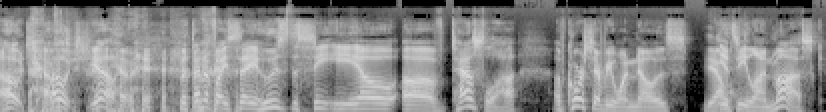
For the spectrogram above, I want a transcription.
ouch, ouch, yeah. but then if I say who's the CEO of Tesla, of course everyone knows yeah. it's Elon Musk.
